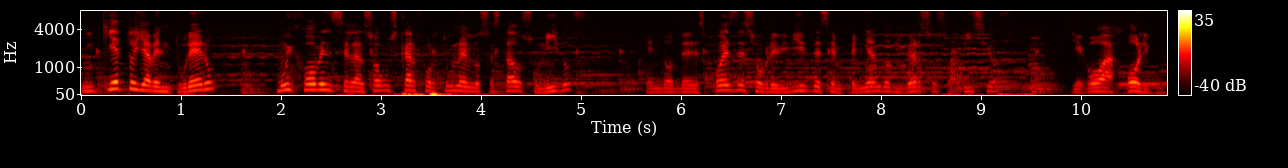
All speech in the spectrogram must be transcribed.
Inquieto y aventurero, muy joven se lanzó a buscar fortuna en los Estados Unidos, en donde después de sobrevivir desempeñando diversos oficios, llegó a Hollywood,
